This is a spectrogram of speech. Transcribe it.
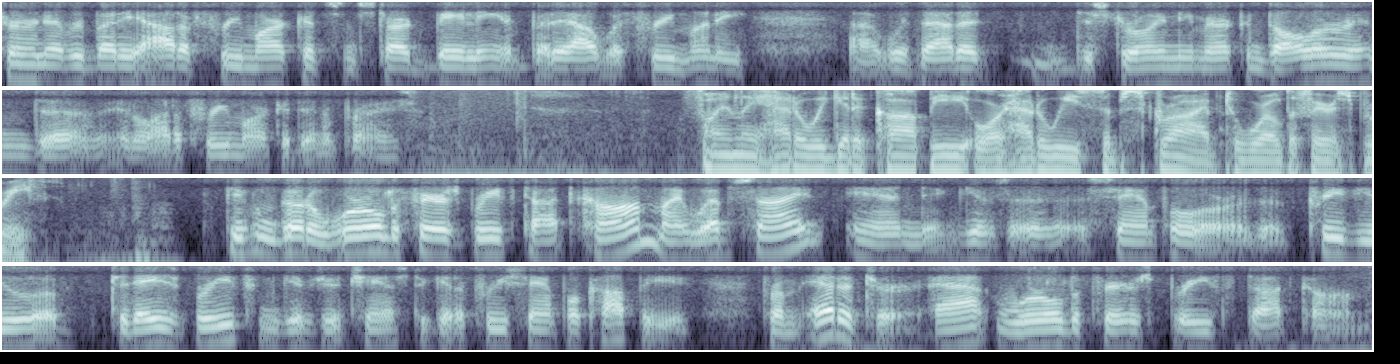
turn everybody out of free markets and start bailing everybody out with free money uh, without it destroying the American dollar and, uh, and a lot of free market enterprise. Finally, how do we get a copy or how do we subscribe to World Affairs Brief? People can go to worldaffairsbrief.com, my website, and it gives a, sample or the preview of today's brief and gives you a chance to get a free sample copy from editor at worldaffairsbrief.com.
